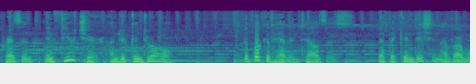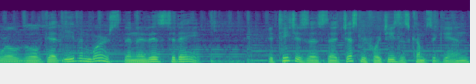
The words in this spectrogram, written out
present, and future under control. The Book of Heaven tells us that the condition of our world will get even worse than it is today. It teaches us that just before Jesus comes again,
